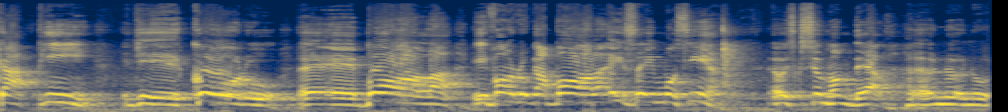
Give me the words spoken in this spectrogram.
Capim, de couro, é, é, bola, e vão jogar bola. É isso aí, mocinha. Eu esqueci o nome dela. Eu não- não-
